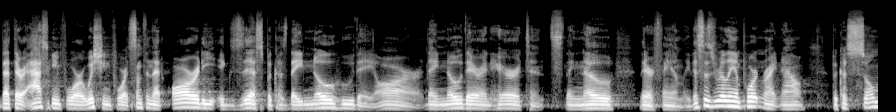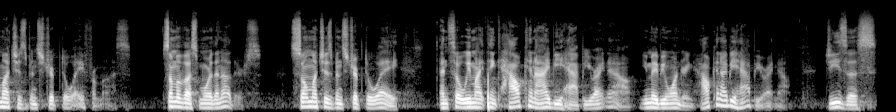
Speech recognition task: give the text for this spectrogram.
that they're asking for or wishing for. It's something that already exists because they know who they are. They know their inheritance. They know their family. This is really important right now because so much has been stripped away from us. Some of us more than others. So much has been stripped away. And so we might think, how can I be happy right now? You may be wondering, how can I be happy right now? Jesus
